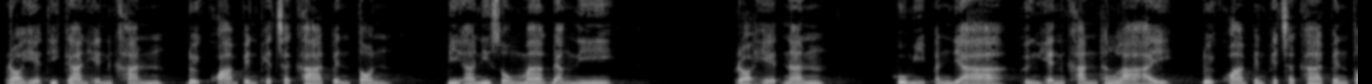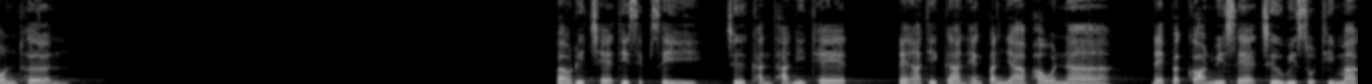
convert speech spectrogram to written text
เพราะเหตุที่การเห็นขันโดยความเป็นเพชฌฆาตเป็นต้น มีอานิสงส์มากดังนี้ เพราะเหตุนั้น ผู้มีปัญญาพึงเห็นขันทั้งหลาย โดยความเป็นเพชฌฆาตเป็นต้นเทิน ปาริเชตที่สิบสี่ชื่อขันธนิเทศ ในอธิการแห่งปัญญาภาวนา ในประกรณ์วิเศษชื่อวิสุทธิมัก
